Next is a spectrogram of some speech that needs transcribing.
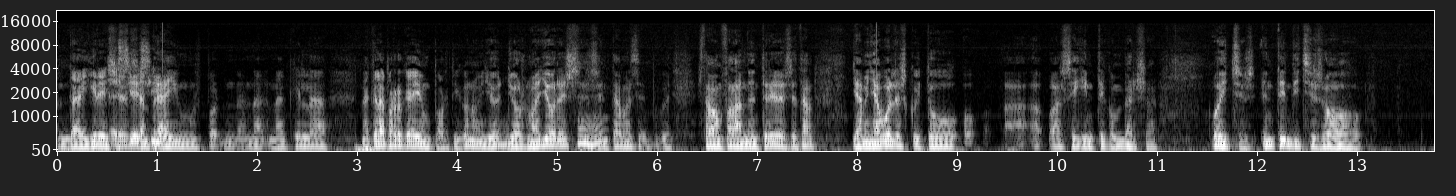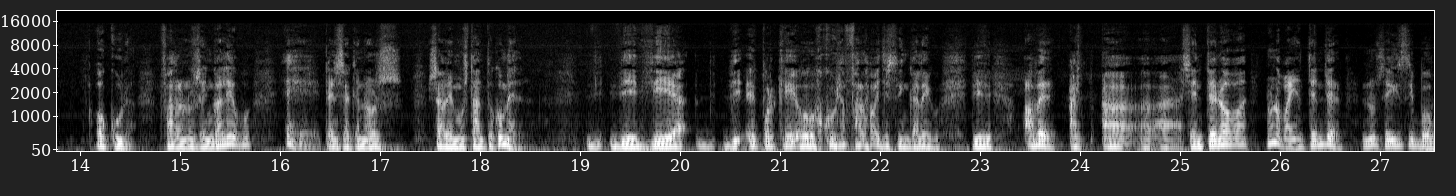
da igrexa sí, sempre sí. hai uns na, naquela naquela parroquia hai un pórtico, non? E, uh -huh. os maiores eh, uh -huh. sentábanse estaban falando entre eles e tal, e a miña abuela escoitou a, a, a seguinte conversa. Oiches, entendiches o o cura, fálanos en galego e pensa que nos sabemos tanto como el dicía de, eh, porque o cura falaballes en galego de, a ver, a, a, a xente nova non o vai entender non sei se vou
